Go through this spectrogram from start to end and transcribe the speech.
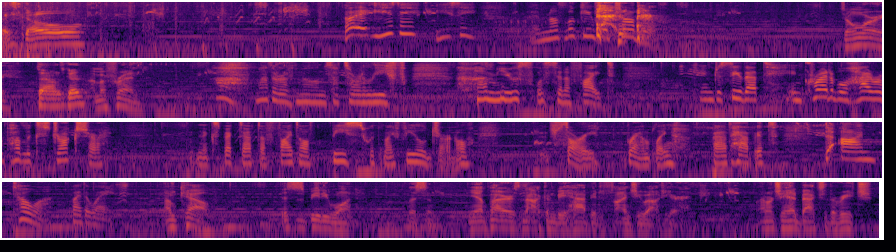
Let's go. Uh, easy, easy. I'm not looking for trouble. Don't worry, Sounds good. I'm a friend. Ah, mother of Moons, that's a relief. I'm useless in a fight. Came to see that incredible High Republic structure. Didn't expect to have to fight off beasts with my field journal. Sorry, rambling. Bad habit. D- I'm Toa, by the way. I'm Cal. This is BD-1. Listen, the Empire is not going to be happy to find you out here. Why don't you head back to the Reach?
